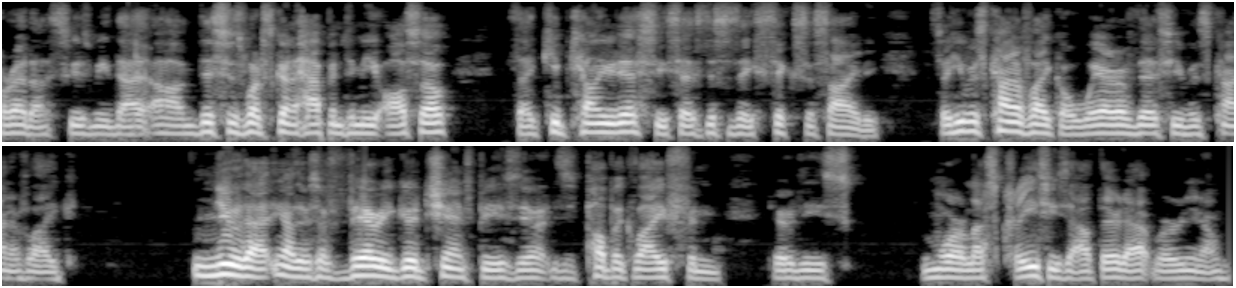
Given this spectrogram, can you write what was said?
Coretta, excuse me, that um, this is what's going to happen to me also. So I keep telling you this. He says this is a sick society. So he was kind of like aware of this. He was kind of like knew that you know there's a very good chance because there is public life and there are these more or less crazies out there that were you know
